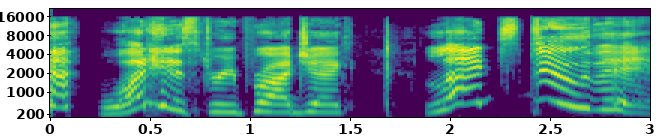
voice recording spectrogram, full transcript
What history project? Let's do this!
